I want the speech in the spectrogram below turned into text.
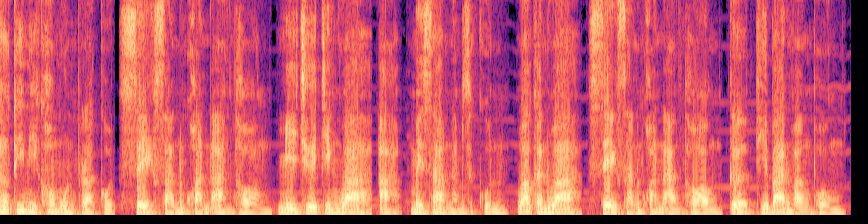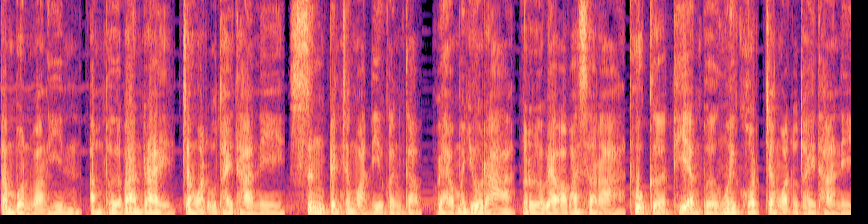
เท่าที่มีข้อมูลปรากฏเสกสรรขวัญอ่างทอง มีชื่อจริงว่าอาบไม่ทราบนามสกุล ว่ากันว่าเสกสรรขวัญอ่างทอง เกิดที่บ้านวังพงตำบลวังหินอำเภอบ้านไร่ จังหวัดอุทัยธานี ซึ่งเป็นจังหวัดเดียวกันกับแววมยุรา หรือแววอภัสรา ผู้เกิดที่อำเภอห้วยคดจังหวัดอุทัยธานี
